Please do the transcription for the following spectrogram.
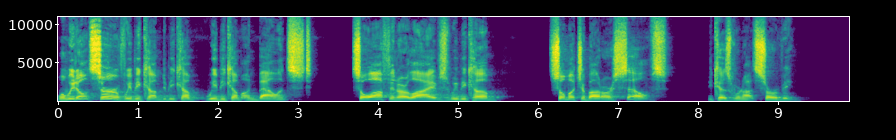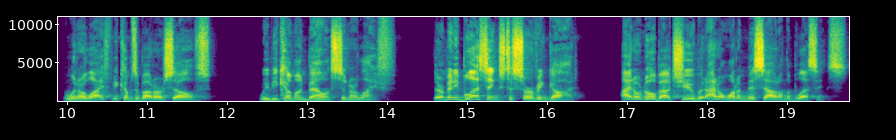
When we don't serve, we become to become we become unbalanced. So often in our lives we become so much about ourselves because we're not serving. And when our life becomes about ourselves, we become unbalanced in our life. There are many blessings to serving God. I don't know about you, but I don't want to miss out on the blessings.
